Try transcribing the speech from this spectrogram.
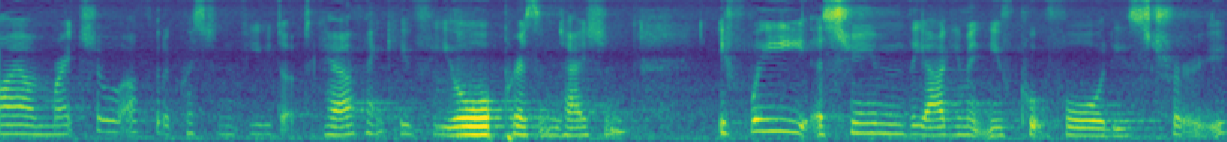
Hi, I'm Rachel. I've got a question for you, Dr. Cao. Thank you for your presentation. If we assume the argument you've put forward is true,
